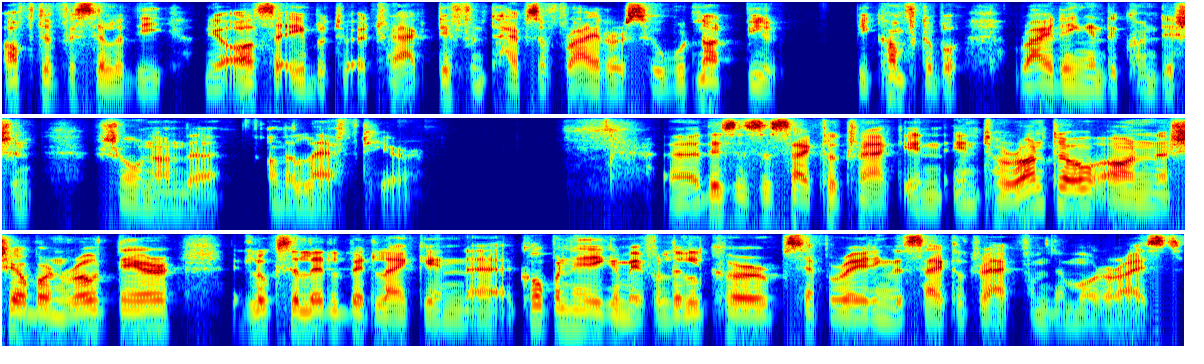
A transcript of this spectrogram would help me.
of the facility. And you're also able to attract different types of riders who would not be, be comfortable riding in the condition shown on the, on the left here. Uh, this is a cycle track in, in Toronto on Sherbourne Road there. It looks a little bit like in uh, Copenhagen. We have a little curb separating the cycle track from the motorized,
